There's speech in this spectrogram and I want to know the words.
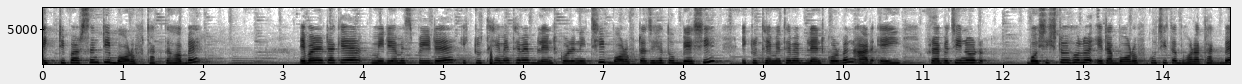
এইট্টি পারসেন্টই বরফ থাকতে হবে। এবার এটাকে মিডিয়াম স্পিডে একটু থেমে থেমে ব্লেন্ড করে নিচ্ছি। বরফটা যেহেতু বেশি, একটু থেমে থেমে ব্লেন্ড করবেন। আর এই ফ্র্যাপেচিনোর বৈশিষ্ট্যই হলো এটা বরফ কুচিতে ভরা থাকবে।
